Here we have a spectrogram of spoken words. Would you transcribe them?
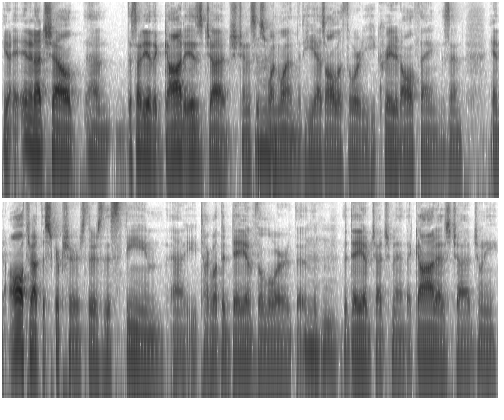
you know, in a nutshell, um, this idea that God is judge, Genesis mm-hmm. one one, that He has all authority, He created all things, and and all throughout the scriptures there's this theme uh, you talk about the day of the lord the, mm-hmm. the, the, day of judgment that god as judge when he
